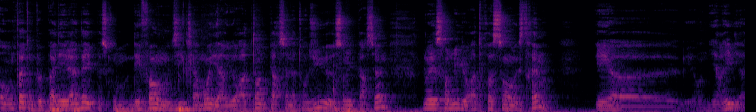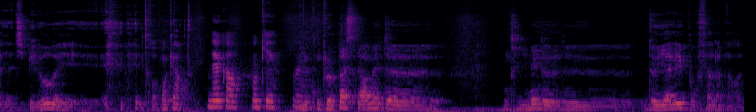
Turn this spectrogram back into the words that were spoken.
En fait, on peut pas aller la veille parce que des fois, on nous dit clairement il y, aura tant de personnes attendues, euh, 100 000 personnes. Dans les 100 000, il y aura 300 au extrême. Et, euh, et on y arrive, il y a, il y a 10 pélos et, et 3 pancartes. D'accord, ok. ouais. Donc on peut pas se permettre de, entre guillemets, de, de, de y aller pour faire de la parade.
